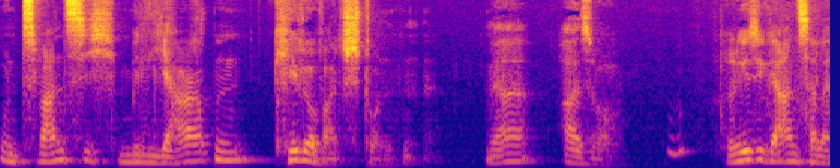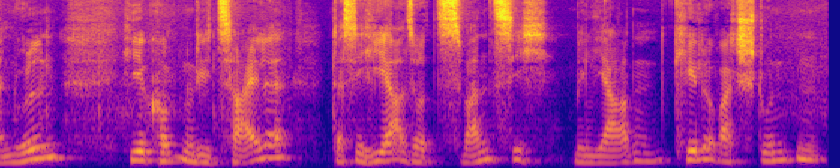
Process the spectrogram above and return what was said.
und 20 Milliarden Kilowattstunden. Ja, also riesige Anzahl an Nullen. Hier kommt nur die Zeile, dass sie hier also 20 Milliarden Kilowattstunden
